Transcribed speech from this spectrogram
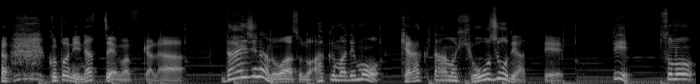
なことになっちゃいますから大事なのはそのあくまでもキャラクターの表情であってでその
